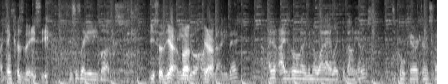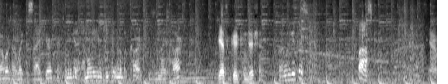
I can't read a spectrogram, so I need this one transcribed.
I think because of the AC. this is like 80 bucks. You said yeah, 80 but to 100 yeah. on eBay. I don't, I don't even know why I like the bounty hunters. It's a cool character in Star Wars. I like the side character. So I'm gonna get it. I'm gonna even keep it in the cart. This is a nice car. Yeah, it's good condition. So I'm gonna get this. Bossk. Yeah.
